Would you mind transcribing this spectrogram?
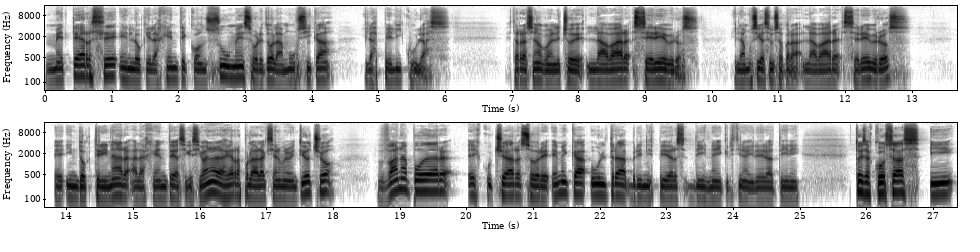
meterse en lo que la gente consume, sobre todo la música y las películas. Está relacionado con el hecho de lavar cerebros. Y la música se usa para lavar cerebros, e indoctrinar a la gente. Así que si van a las guerras por la galaxia número 28, van a poder escuchar sobre MK Ultra, Britney Spears, Disney, Cristina Aguilera, Tini, todas esas cosas y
